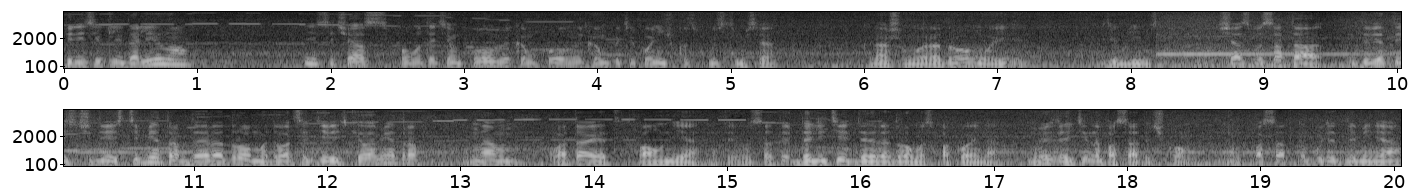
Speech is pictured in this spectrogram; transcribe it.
Пересекли долину. И сейчас по вот этим холмикам, холмикам потихонечку спустимся к нашему аэродрому и землимся. Сейчас высота 2200 метров, до аэродрома 29 километров. Нам хватает вполне этой высоты долететь до аэродрома спокойно. Ну и зайти на посадочку. Ну, посадка будет для меня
